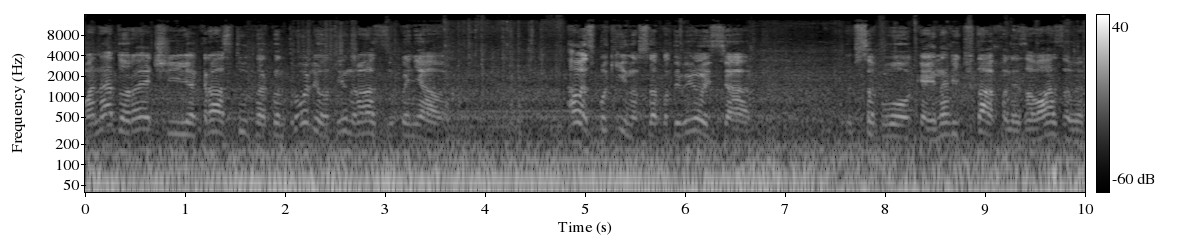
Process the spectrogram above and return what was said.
Мене, до речі, якраз тут на контролі один раз зупиняли. Але спокійно все подивилися, все було окей. Навіть в таху не залазили.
